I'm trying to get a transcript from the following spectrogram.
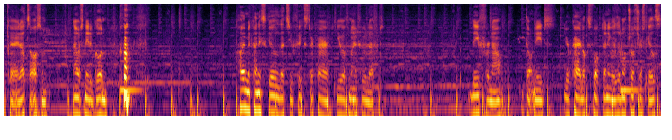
Okay, that's awesome. Now I just need a gun. High mechanic skill lets you fix their car. You have 9 food left. Leave for now. Don't need. Your car looks fucked anyways. I don't trust your skills.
